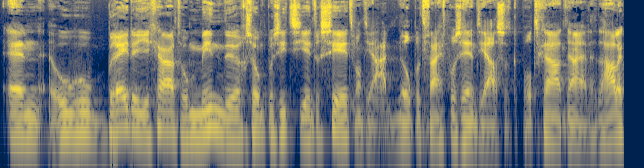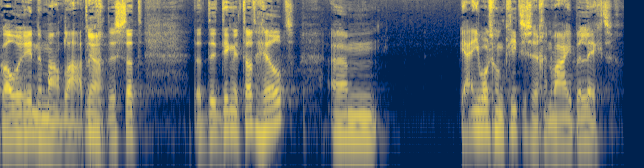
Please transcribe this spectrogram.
En hoe, hoe breder je gaat, hoe minder zo'n positie interesseert. Want ja, 0,5% ja, als het kapot gaat, nou ja, dat haal ik wel weer in de maand later. Ja. Dus dat, dat, ik denk dat dat helpt. Ehm, ja, en je wordt gewoon kritischer in waar je belegt.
